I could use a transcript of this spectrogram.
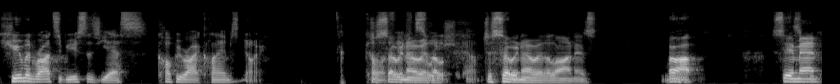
Human rights abuses, yes. Copyright claims, no. Come Just so we know where the- your shit out. Just so we know where the line is. All Mm. right. See you, man.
